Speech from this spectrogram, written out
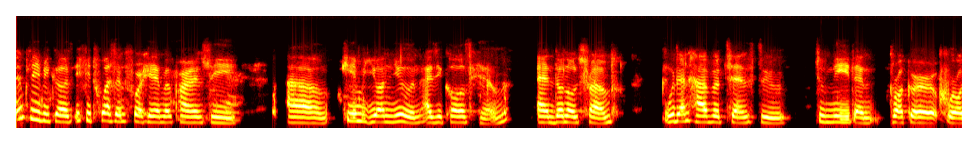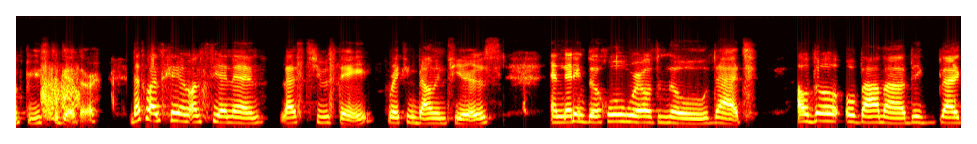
simply because if it wasn't for him, apparently, um, Kim Jong Un, as he calls him, and Donald Trump wouldn't have a chance to to meet and broker world peace together. That was him on CNN last Tuesday, breaking down in tears and letting the whole world know that although Obama, big black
